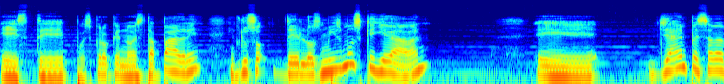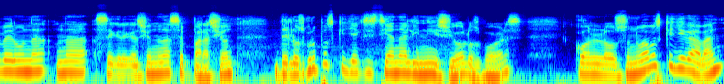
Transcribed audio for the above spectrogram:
este, pues creo que no está padre. Incluso de los mismos que llegaban, eh, ya empezaba a haber una, una, segregación, una separación de los grupos que ya existían al inicio, los Boers, con los nuevos que llegaban.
